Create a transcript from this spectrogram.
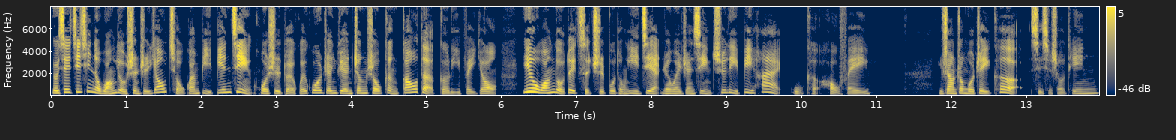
有些激进的网友甚至要求关闭边境，或是对回国人员征收更高的隔离费用。也有网友对此持不同意见，认为人性趋利避害，无可厚非。以上中国这一刻，谢谢收听。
